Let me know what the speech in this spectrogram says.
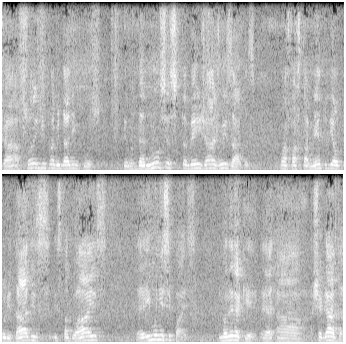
já ações de improbidade em curso, temos denúncias também já ajuizadas, com afastamento de autoridades estaduais eh, e municipais. De maneira que eh, a chegada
